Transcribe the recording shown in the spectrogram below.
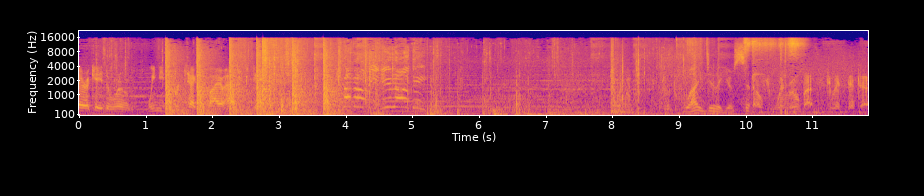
Barricade the room. We need to protect the biohazard container. Cover me! Reloading! Why do it yourself? When robots do it better.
